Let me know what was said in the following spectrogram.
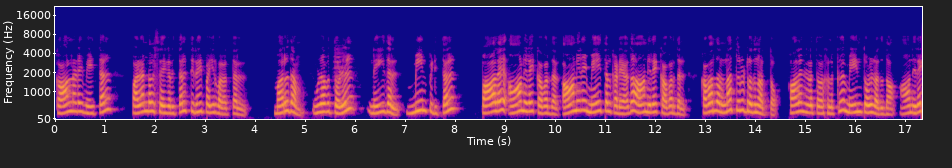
கால்நடை மேய்த்தல் பழங்கள் சேகரித்தல் திணைப்பயிர் வளர்த்தல். மருதம் உழவு தொழில் நெய்தல் மீன் பிடித்தல் பாலை ஆநிலை கவர்தல். ஆநிலை மேய்த்தல் கிடையாது ஆநிலை கவர்தல். கவர்தல்னா திருடுறதுன்னு அர்த்தம். பாலை நிலத்தவர்களுக்கு மெயின் தொழில் அதுதான் ஆநிலை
